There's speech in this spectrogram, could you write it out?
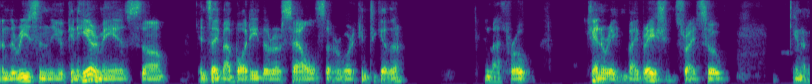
And the reason you can hear me is uh, inside my body, there are cells that are working together in my throat, generating vibrations, right? So, you know,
